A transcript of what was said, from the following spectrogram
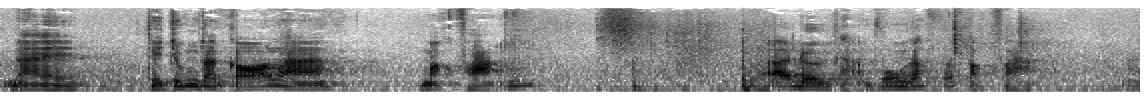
Này thì chúng ta có là mặt phẳng à, đường thẳng vuông góc với mặt phẳng. À.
